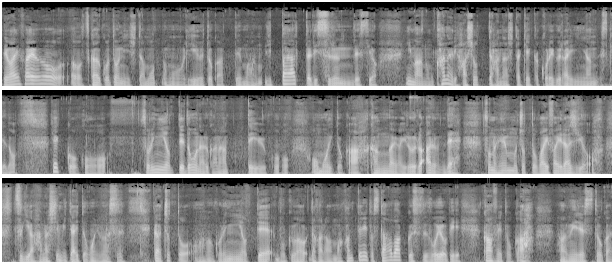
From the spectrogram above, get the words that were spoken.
で、Wi-Fi を使うことにしたももう理由とかって、まあ、いっぱいあったりするんですよ。今、あの、かなりはしょって話した結果これぐらいなんですけど、結構こう、それによってどうなるかなってっていう、こう、思いとか考えがいろいろあるんで、その辺もちょっと Wi-Fi ラジオ、次は話してみたいと思います。が、ちょっと、あの、これによって僕は、だから、まあ、簡単に言うと、スターバックスおよびカフェとか、ファミレスとか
